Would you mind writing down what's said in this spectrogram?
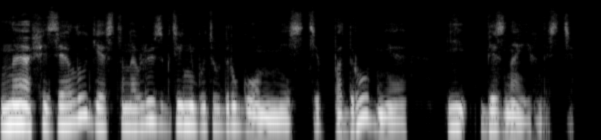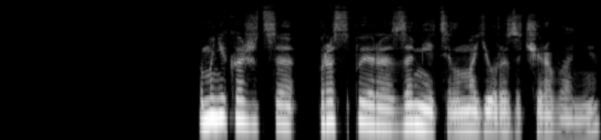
На физиологии остановлюсь где-нибудь в другом месте, подробнее и без наивности. Мне кажется, Проспера заметил мое разочарование.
